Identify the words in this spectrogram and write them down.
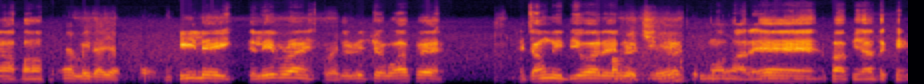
နာဟောင်းအဲမိသားရ healing deliverance Right. spiritual warfare အကြောင်းတွေပြောရတဲ့အတွက်ဟုတ်ကျေးကဲ့ဇူးတော်ချီးမွမ်းပါတယ်အဖဘုရားသခင်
